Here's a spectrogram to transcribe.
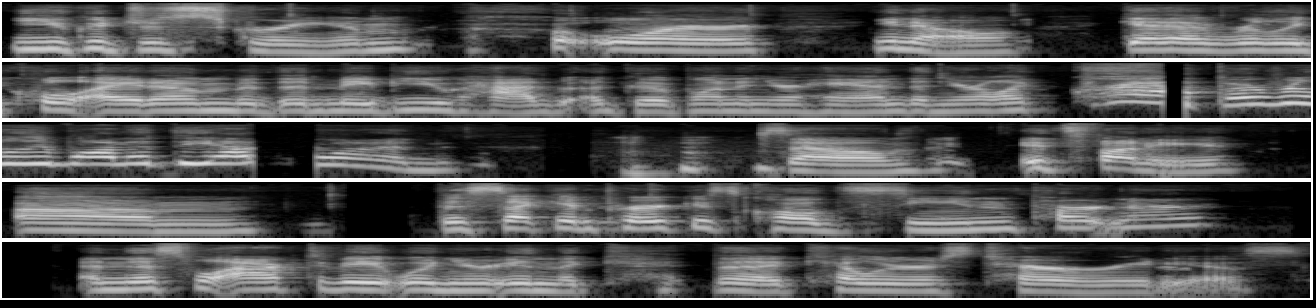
you could just scream or, you know, get a really cool item, but then maybe you had a good one in your hand and you're like, crap, I really wanted the other one. so it's funny. Um, the second perk is called Scene Partner, and this will activate when you're in the ki- the killer's terror radius.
